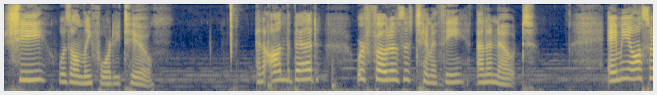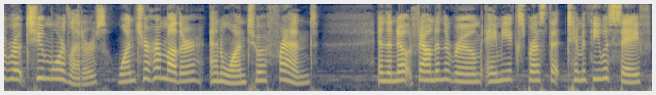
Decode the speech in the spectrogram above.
She was only 42. And on the bed were photos of Timothy and a note. Amy also wrote two more letters, one to her mother and one to a friend. In the note found in the room, Amy expressed that Timothy was safe,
